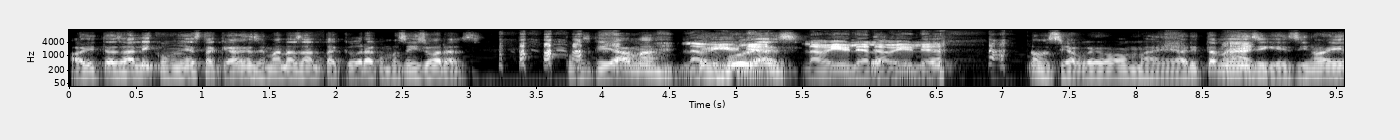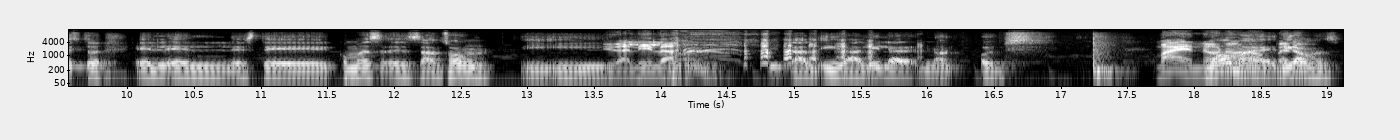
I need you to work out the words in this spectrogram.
ahorita sale con esta que va en Semana Santa que dura como seis horas. ¿Cómo es que llama? La Biblia, la Biblia, la Biblia. No, sí, huevón, mae. Ahorita me dice que si no hay esto, el, el, este, ¿cómo es? Sansón y... Y, Dalila. Y, Dalila, no. Mae, no, no, no, digamos.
